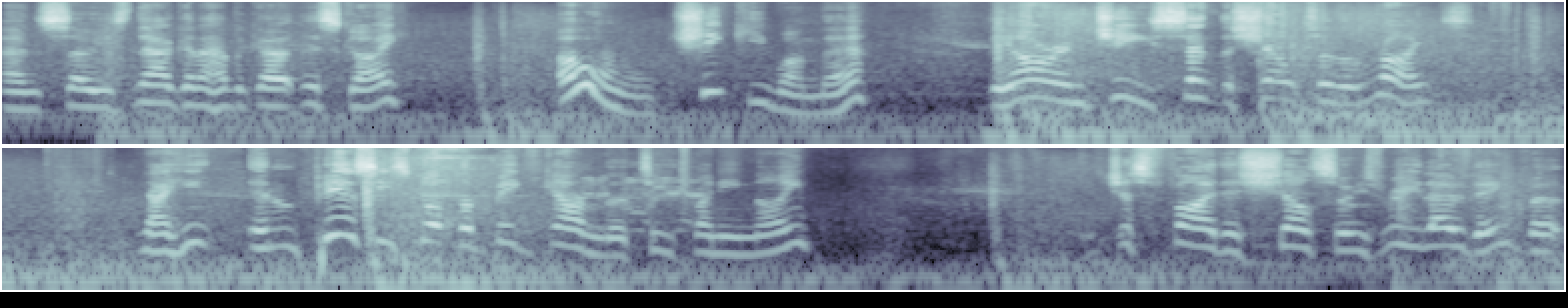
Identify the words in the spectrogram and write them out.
And so he's now going to have a go at this guy. Oh, cheeky one there. The RNG sent the shell to the right. Now, he it appears he's got the big gun, the T29. Just fired his shell, so he's reloading, but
